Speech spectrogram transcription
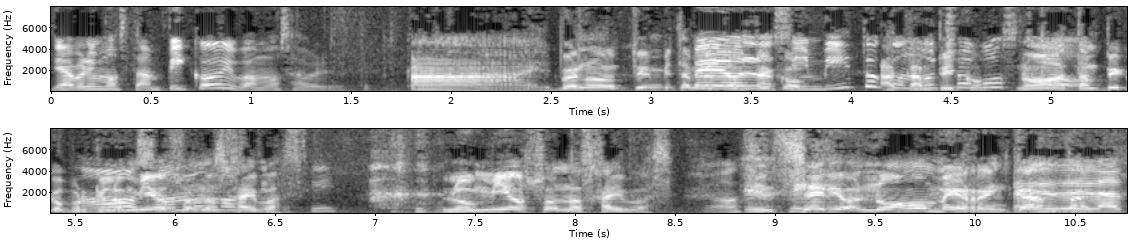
ya abrimos Tampico y vamos a abrir Tepic. Ay, bueno, tú invítame Pero a Tampico. los invito con Tampico. mucho gusto. No, a Tampico, porque No, lo mío son, las unos jaivas. que- sí. Lo mío son las jaivas. Ok. En serio, no, me reencanta. Desde la-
